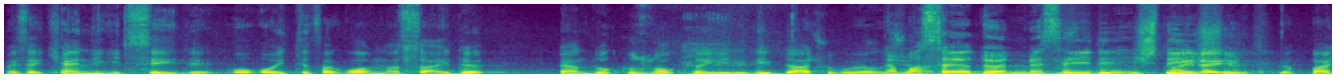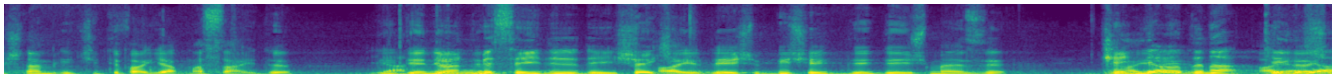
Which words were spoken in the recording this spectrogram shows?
Mesela kendi gitseydi, o, o ittifak olmasaydı ben 9.7 değil daha çok oy alacağım. masaya dönmeseydi iş Hayır, hayır. değişirdi. Yok, baştan bir hiç ittifak yapmasaydı. bir Yani denirdi. dönmeseydi de değişirdi. Hayır değiş, bir şey de- değişmezdi. Kendi Hayır, hayır. adına, Hayır, kendi hayır. adına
